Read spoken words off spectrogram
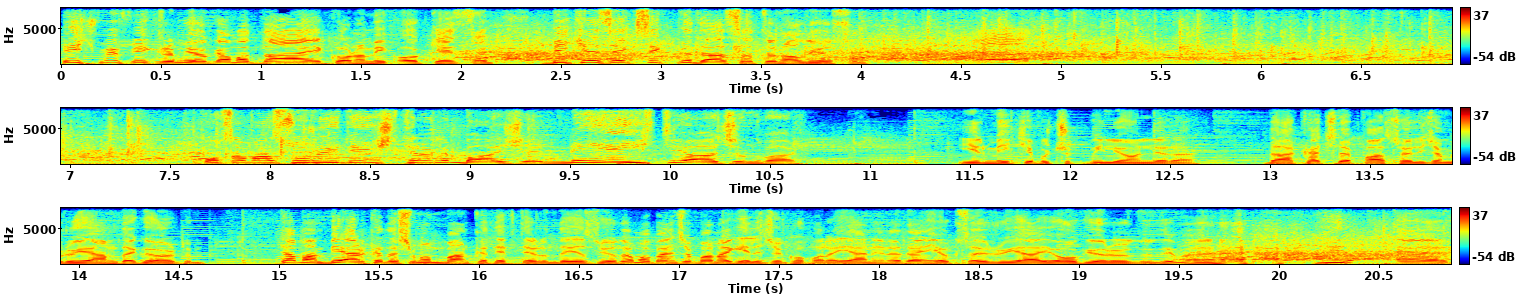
Hiçbir fikrim yok ama daha ekonomik o kesin. Bir kez eksik gıda satın alıyorsun. Evet. O zaman soruyu değiştirelim Bayce. Neye ihtiyacın var? 22,5 milyon lira. Daha kaç defa söyleyeceğim. Rüyamda gördüm. Tamam bir arkadaşımın banka defterinde yazıyordu ama bence bana gelecek o para. Yani neden yoksa rüyayı o görürdü değil mi? evet.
